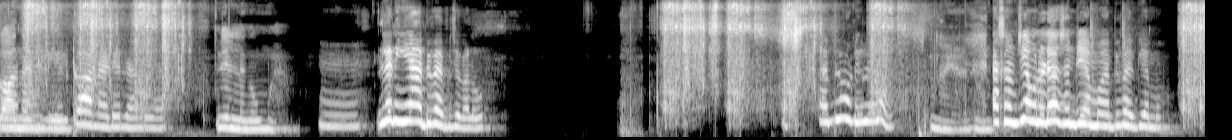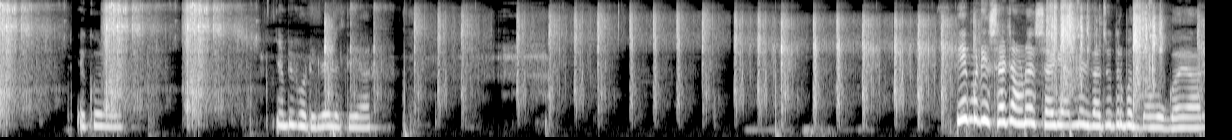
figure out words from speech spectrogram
कार्नेडिएट कार्नेडिएट रहने दो यार ले लगाऊँ मैं। हम्म, ले नहीं है अभी वाइप जगह लो। अभी होटल ले लो। ना यार दो- एसएमजी एमो ले लो एसएमजी एमो अभी वाइप एमो एक और अभी फोर्टी ले लेते यार एक मिनट इस साइड जाओ ना इस साइड यार मेरे ख्याल से उधर बंदा होगा यार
